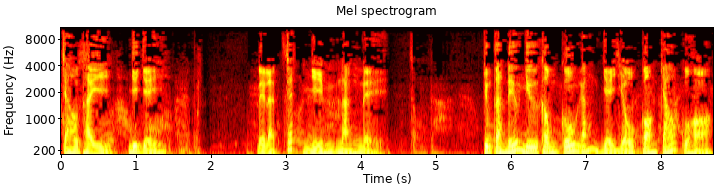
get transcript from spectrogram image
chào thầy. Như vậy, đây là trách nhiệm nặng nề. Chúng ta nếu như không cố gắng dạy dỗ con cháu của họ,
